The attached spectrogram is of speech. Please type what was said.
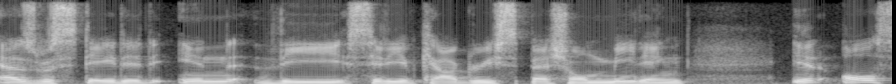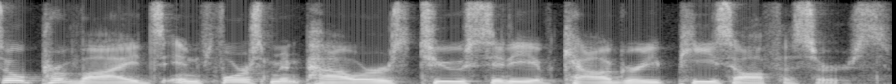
as was stated in the City of Calgary special meeting, it also provides enforcement powers to City of Calgary peace officers.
